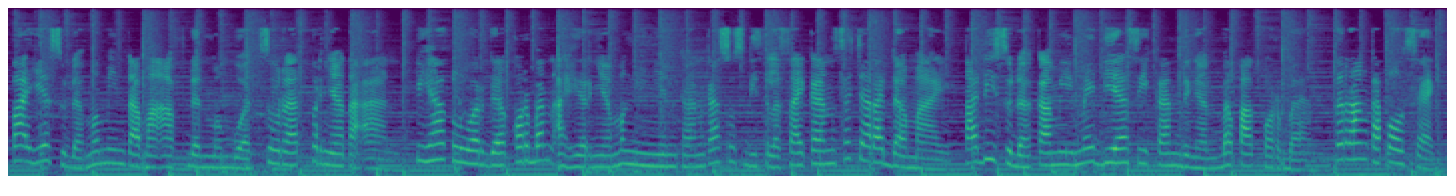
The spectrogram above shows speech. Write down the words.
Pak Ye sudah meminta maaf dan membuat surat pernyataan. Pihak keluarga korban akhirnya menginginkan kasus diselesaikan secara damai. Tadi sudah kami mediasikan dengan bapak korban, terang Kapolsek.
